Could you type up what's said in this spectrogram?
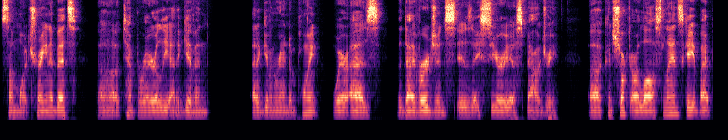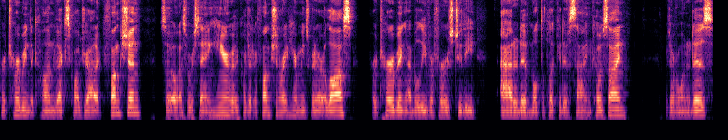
somewhat train a bit uh, temporarily at a given at a given random point, whereas the divergence is a serious boundary. Uh, construct our loss landscape by perturbing the convex quadratic function. So as we're saying here, the quadratic function right here means greater loss. Perturbing, I believe, refers to the additive multiplicative sine cosine, whichever one it is.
